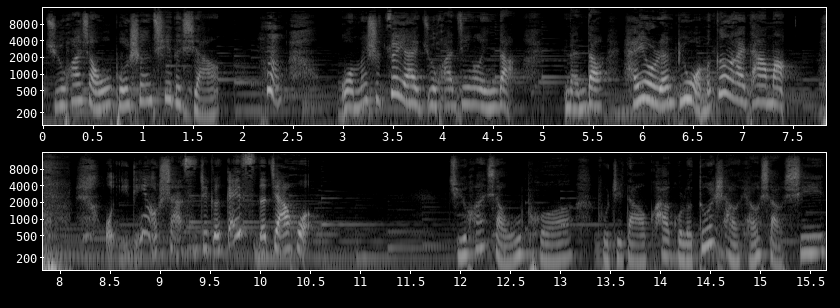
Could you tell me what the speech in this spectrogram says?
菊花小巫婆生气的想：“哼，我们是最爱菊花精灵的，难道还有人比我们更爱他吗？我一定要杀死这个该死的家伙！”菊花小巫婆不知道跨过了多少条小溪，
